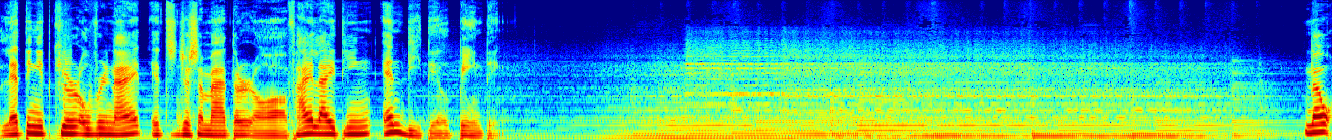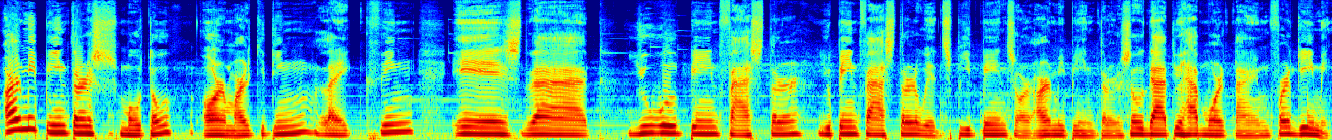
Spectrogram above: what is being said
letting it cure overnight, it's just a matter of highlighting and detail painting. Now, Army Painter's motto or marketing like thing is that you will paint faster. You paint faster with speed paints or army painter so that you have more time for gaming.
